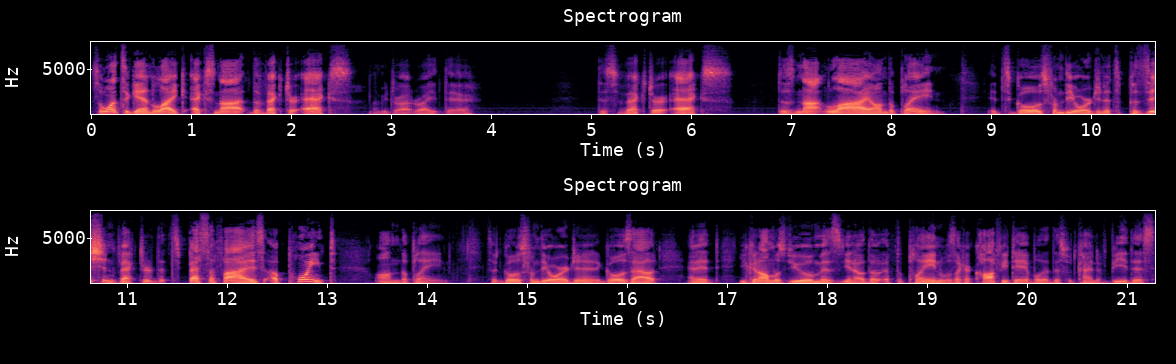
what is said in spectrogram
So once again, like x naught, the vector x, let me draw it right there. This vector x does not lie on the plane. It goes from the origin. It's a position vector that specifies a point on the plane. So it goes from the origin and it goes out, and it you can almost view them as you know the, if the plane was like a coffee table, that this would kind of be this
